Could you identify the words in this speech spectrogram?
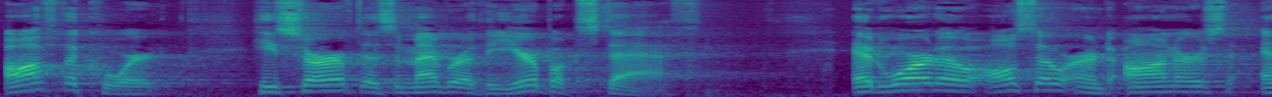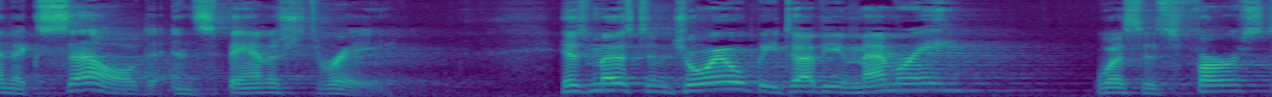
Off the court, he served as a member of the yearbook staff. Eduardo also earned honors and excelled in Spanish 3. His most enjoyable BW memory was his first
